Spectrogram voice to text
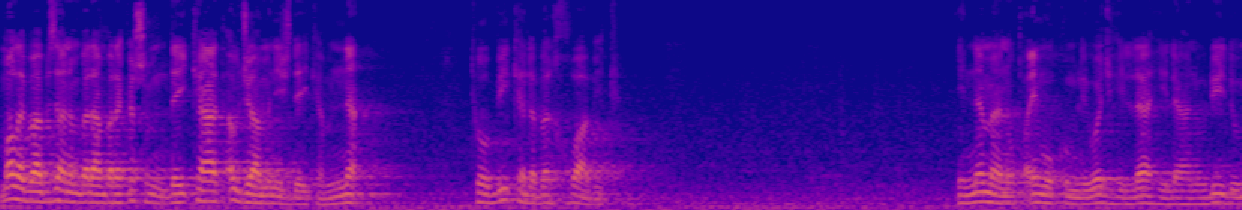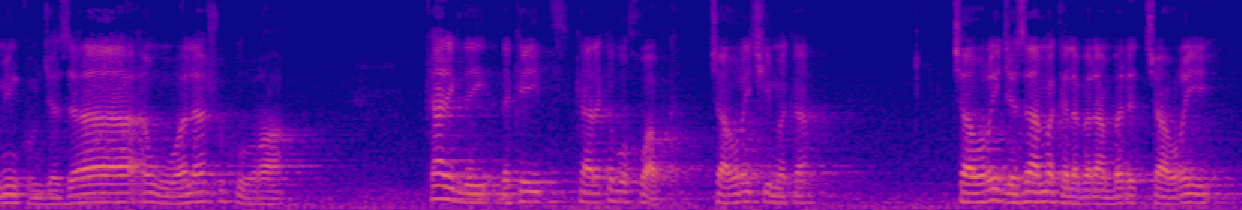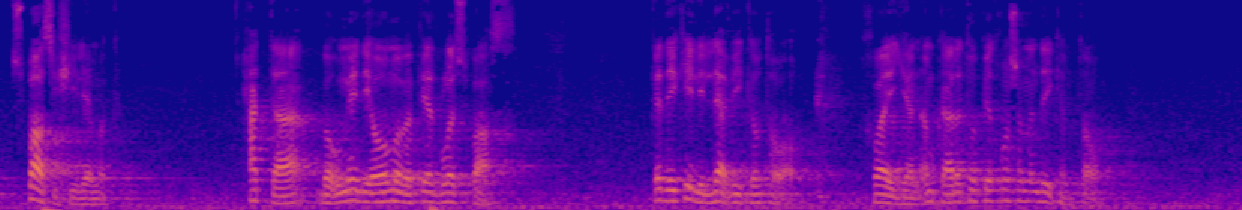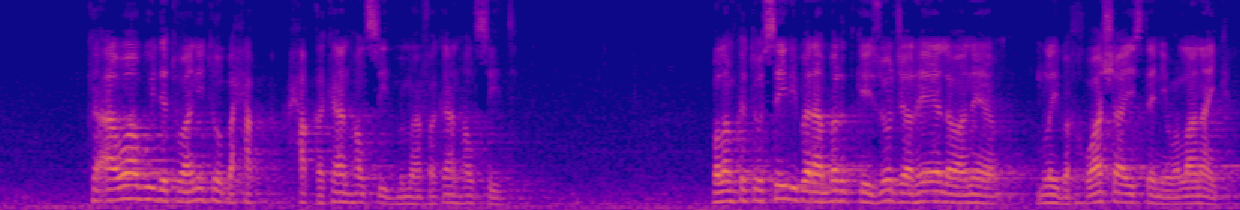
مەڵێ با بزانم بەرامبەرەکەشم دەیکات ئەو جا منیش دەیکەم نە تۆ بیکە لەبەر خوا بیکە إنما نطعمكم لوجه الله لا نريد منكم جزاء ولا شكورا كارك دي دكيت كارك بو خوابك چاوري چي مكا چاوري جزاء مكا لبران برد چاوري سپاسي شي لمك حتى بأميدي أوما بفيد بلا سپاس كديكي لله بيك وطوا خواهي جان أم كارتو بيت خوش من ديكم طوا کە ئاوا بووی دەتوانی تۆ بە حەقەکان هەڵسیید بمافەکان هەڵسیید بەڵام کە تۆ سەیری بەرامبەرت کەی زۆر جار هەیە لەوانەیە بڵێ بەخوا شایستە نیە وەڵا نایکەم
